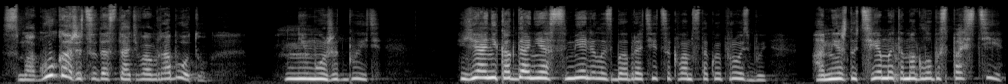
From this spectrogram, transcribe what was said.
смогу, кажется, достать вам работу. Не может быть. Я никогда не осмелилась бы обратиться к вам с такой просьбой. А между тем это могло бы спасти.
